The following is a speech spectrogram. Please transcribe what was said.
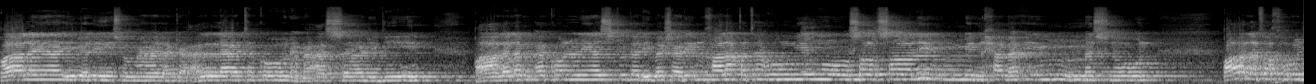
قال يا إبليس ما لك ألا تكون مع الساجدين؟ قال لم أكن ليسجد لبشر خلقته من صلصال من حمأ مسنون. قال فاخرج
